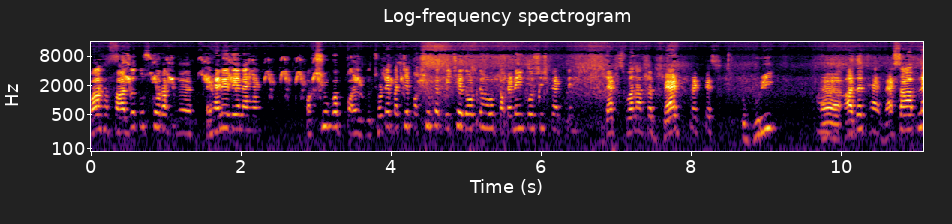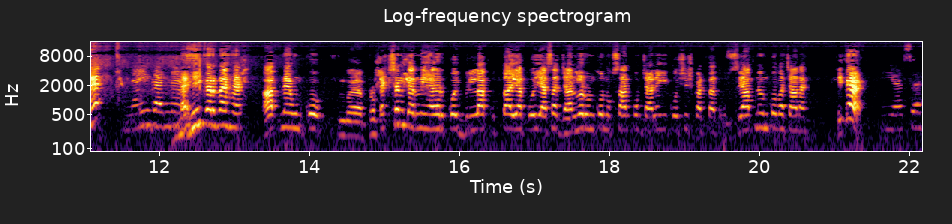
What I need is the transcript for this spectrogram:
बाहिफाजत उसको रख रहने देना है। पक्षियों को छोटे बच्चे पक्षियों के पीछे दौड़ते हैं वो पकड़ने की कोशिश करते हैं। That's one of the bad practice बुरी आदत है। वैसा आपने नहीं करना है। नहीं करना है। आपने उनको प्रोटेक्शन करनी है। अगर कोई बिल्ला कुत्ता या कोई ऐसा जानवर उनको नुकसान पहुँचाने की कोशिश करता है तो उससे आपने उनको बचाना है। ठीक है? यस सर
